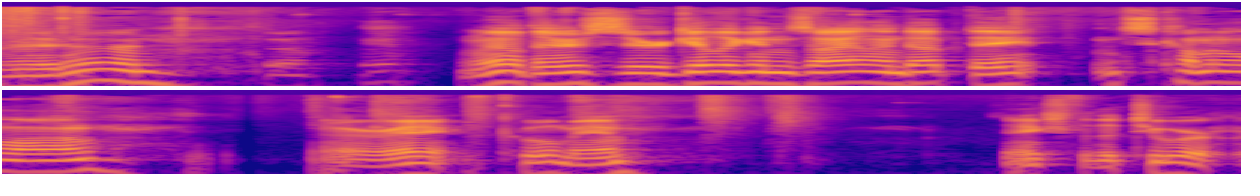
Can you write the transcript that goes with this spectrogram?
Right on. So yeah, Well, there's your Gilligan's Island update. It's coming along. All right, cool, man. Thanks for the tour.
